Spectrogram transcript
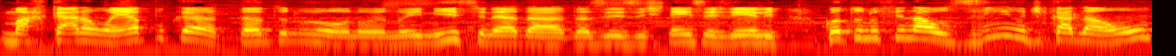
marcaram época, tanto no, no, no início né, da- das existências dele, quanto no finalzinho de cada um,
